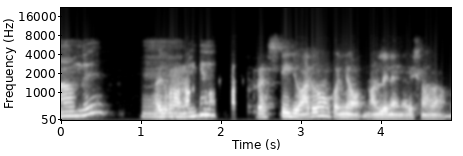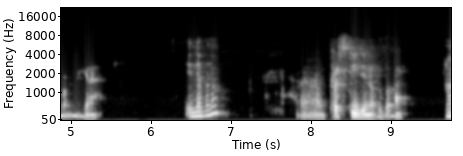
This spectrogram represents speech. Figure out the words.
நான் வந்து அதுக்கப்புறம் ப்ரெஸ்டீஜும் அதுவும் கொஞ்சம் நான்லைன் விஷயம் தான் நினைக்கிறேன். எந்த படம்? ப்ரெஸ்டீஜ்னு ஒரு படம். ஆ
